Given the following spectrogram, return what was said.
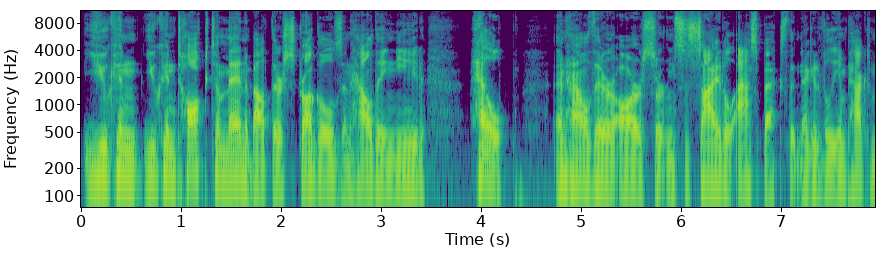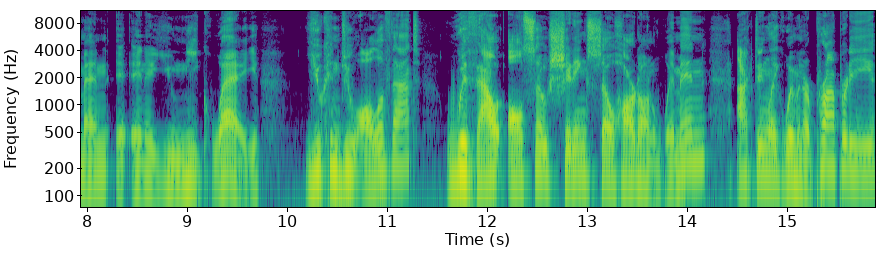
you can you can talk to men about their struggles and how they need help and how there are certain societal aspects that negatively impact men in a unique way, you can do all of that without also shitting so hard on women, acting like women are property,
